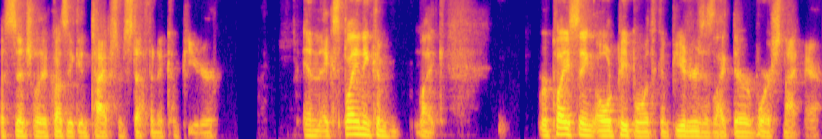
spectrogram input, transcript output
essentially because he can type some stuff in a computer. And explaining com- like replacing old people with computers is like their worst nightmare.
